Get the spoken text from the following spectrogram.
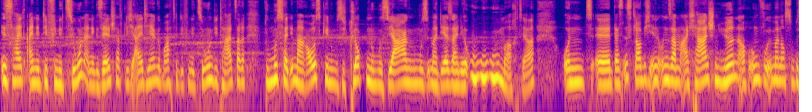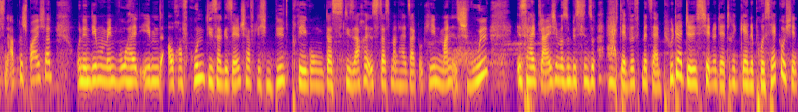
ist halt eine Definition, eine gesellschaftlich althergebrachte Definition, die Tatsache, du musst halt immer rausgehen, du musst dich kloppen, du musst jagen, du musst immer der sein, der UUU macht, ja. Und äh, das ist, glaube ich, in unserem archaischen Hirn auch irgendwo immer noch so ein bisschen abgespeichert. Und in dem Moment, wo halt eben auch aufgrund dieser gesellschaftlichen Bildprägung, dass die Sache ist, dass man halt sagt, okay, ein Mann ist schwul, ist halt gleich immer so ein bisschen so, ach, der wirft mit seinem Puderdöschen und der trinkt gerne Proseccochen.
